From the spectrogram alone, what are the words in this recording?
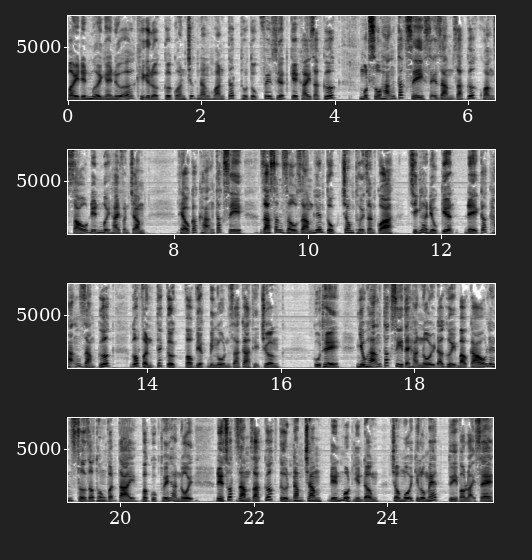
7 đến 10 ngày nữa khi được cơ quan chức năng hoàn tất thủ tục phê duyệt kê khai giá cước, một số hãng taxi sẽ giảm giá cước khoảng 6 đến 12%. Theo các hãng taxi, giá xăng dầu giảm liên tục trong thời gian qua chính là điều kiện để các hãng giảm cước, góp phần tích cực vào việc bình ổn giá cả thị trường. Cụ thể, nhiều hãng taxi tại Hà Nội đã gửi báo cáo lên Sở Giao thông Vận tải và Cục Thuế Hà Nội đề xuất giảm giá cước từ 500 đến 1.000 đồng cho mỗi km tùy vào loại xe.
